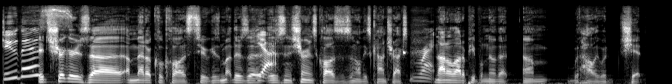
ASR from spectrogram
do this?" it triggers uh, a medical clause too because there's a Yeah. there's insurance clauses in all these contracts. Right. Not a lot of people know that um, with Hollywood shit,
